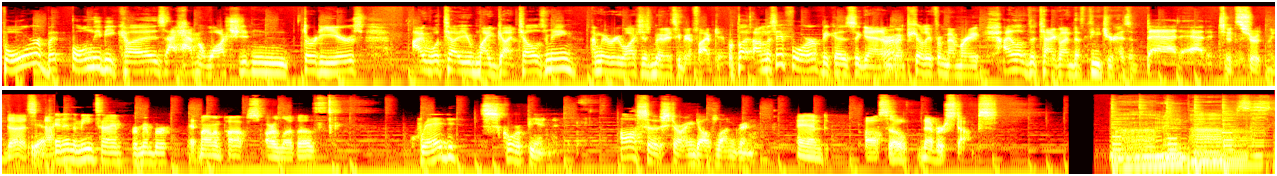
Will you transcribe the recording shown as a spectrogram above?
four, but only because I haven't watched it in 30 years. I will tell you, my gut tells me I'm gonna rewatch this movie. It's gonna be a five taper, but I'm gonna say four because again, I'm right. going purely from memory. I love the tagline: "The future has a bad attitude." it certainly does. Yeah. And in the meantime, remember at Mom and Pop's our love of Red Scorpion, also starring Dolph Lundgren. and also never stops. Mom and Pop's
